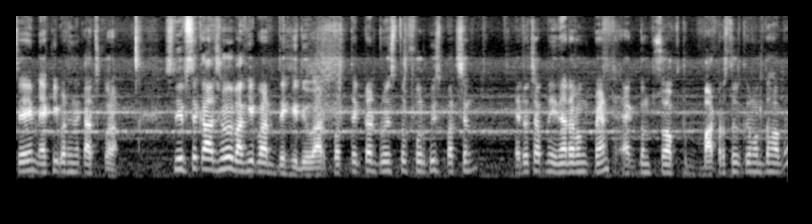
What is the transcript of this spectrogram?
সেম একই পার্সেন্টে কাজ করা। স্লিপসে কাজ হবে, বাকি পার্ট দেখিয়ে দিব। আর প্রত্যেকটা ড্রেস তো ফোর পিস পাচ্ছেন। এটা হচ্ছে আপনি ইনার এবং প্যান্ট একদম সফট বাটার সিল্কের মধ্যে হবে।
